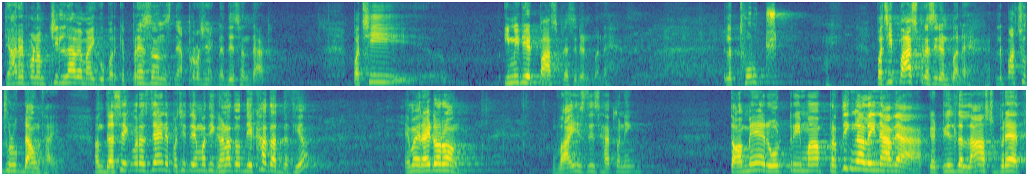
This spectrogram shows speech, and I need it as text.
ત્યારે પણ આમ ચિલ્લાવે માઇક ઉપર કે પ્રેઝન્સ ને પ્રોજેક્ટ ને ધીસ એન્ડ દેટ પછી ઇમિડિયેટ પાસ પ્રેસિડન્ટ બને. એટલે થોડુંક પછી પાસ પ્રેસિડન્ટ બને. એટલે પાછું થોડુંક ડાઉન થાય. અને દસેક વર્ષ જાય ને, પછી તો એમાંથી ઘણા તો દેખાતા જ નથી, હા. એમ right or wrong why is this happening તમે રોટરીમાં પ્રતિજ્ઞા લઈને આવ્યા કે till the last breath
